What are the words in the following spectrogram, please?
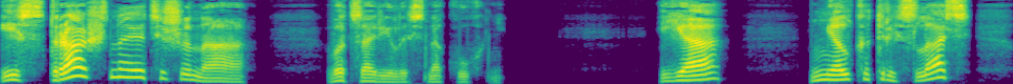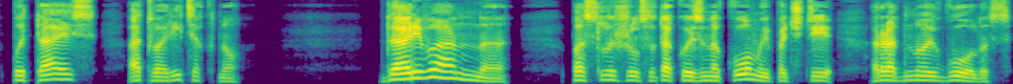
и страшная тишина воцарилась на кухне. Я мелко тряслась, пытаясь отворить окно. — Дарья Ивановна! — послышался такой знакомый, почти родной голос.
